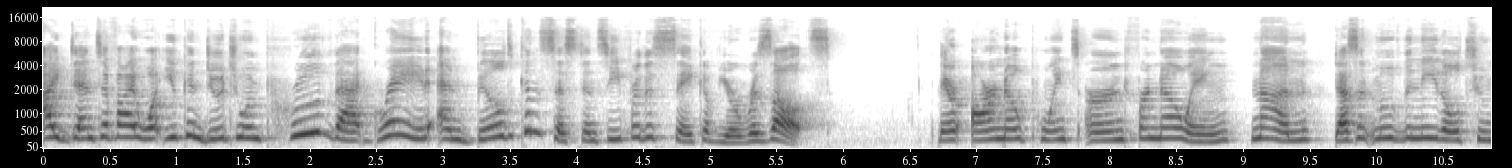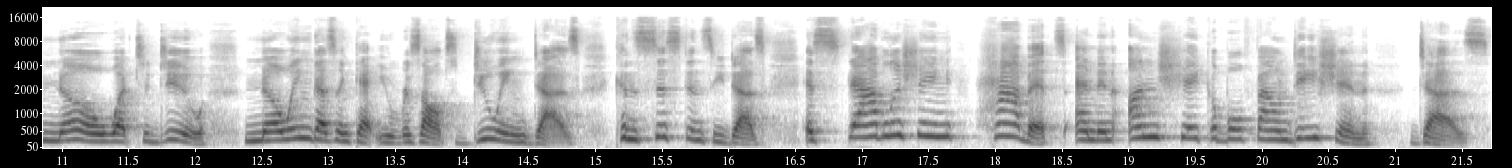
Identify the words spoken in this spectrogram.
identify what you can do to improve that grade and build consistency for the sake of your results. There are no points earned for knowing. None. Doesn't move the needle to know what to do. Knowing doesn't get you results. Doing does. Consistency does. Establishing habits and an unshakable foundation does.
